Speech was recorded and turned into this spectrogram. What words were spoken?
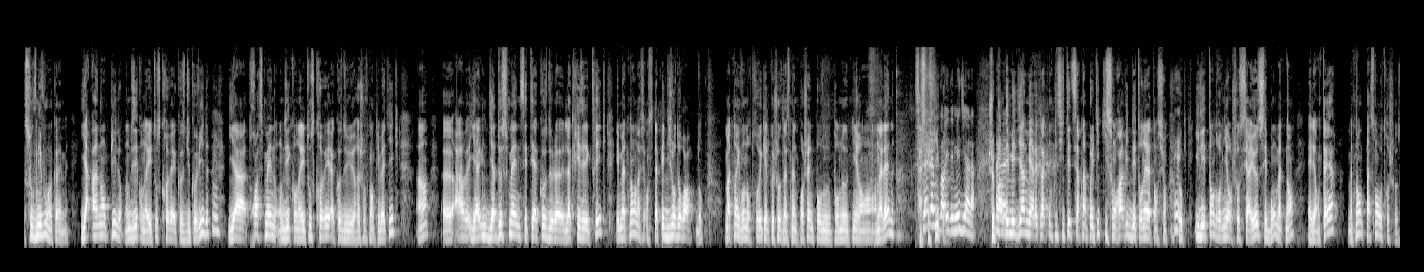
souvenez-vous hein, quand même, il y a un an pile, on disait qu'on allait tous crever à cause du Covid. Mm. Il y a trois semaines, on disait qu'on allait tous crever à cause du réchauffement climatique. Hein. Euh, ah, il, y a il, y a deux semaines, c'était à cause de la, crise électrique. Et maintenant, on, on s'est tapé dix jours de roi. Donc maintenant, ils vont nous retrouver quelque chose la semaine prochaine pour, pour nous tenir en, haleine. Ça là, suffit, vous parlez des médias, là. Je parle euh, des médias, mais avec la complicité de certains politiques qui sont ravis de détourner l'attention. Donc, il est temps de revenir aux choses sérieuses. C'est bon maintenant. Elle est en terre. Maintenant, passons à autre chose.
